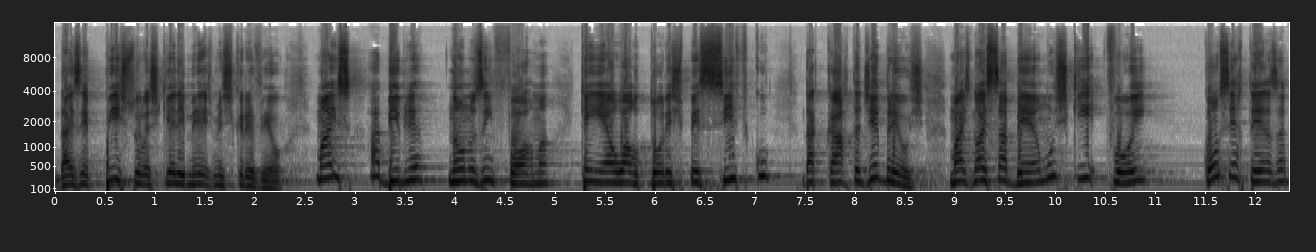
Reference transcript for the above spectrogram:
das epístolas que ele mesmo escreveu, mas a Bíblia não nos informa quem é o autor específico da carta de Hebreus, mas nós sabemos que foi, com certeza,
